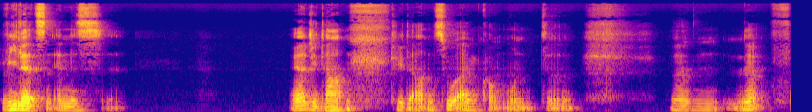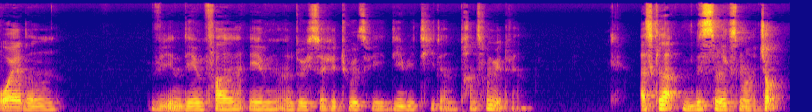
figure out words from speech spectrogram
wie letzten Endes äh, ja, die Daten, die Daten zu einem kommen und äh, ähm, ja, vorher dann, wie in dem Fall, eben durch solche Tools wie DBT dann transformiert werden. Alles klar, bis zum nächsten Mal. Ciao.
